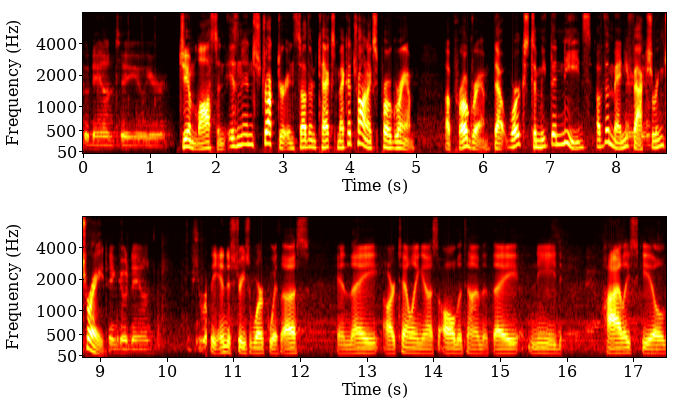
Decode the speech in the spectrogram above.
Go down to your... Jim Lawson is an instructor in Southern Tech's mechatronics program, a program that works to meet the needs of the manufacturing trade. And go down. The industries work with us and they are telling us all the time that they need highly skilled,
